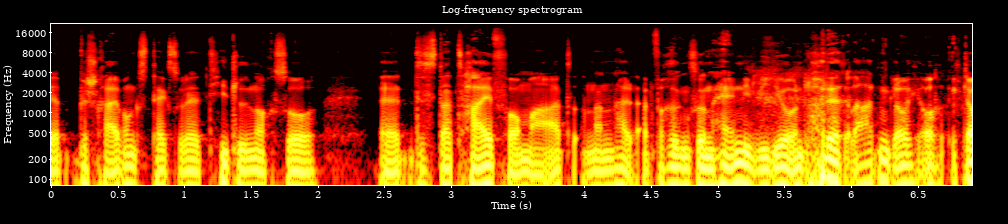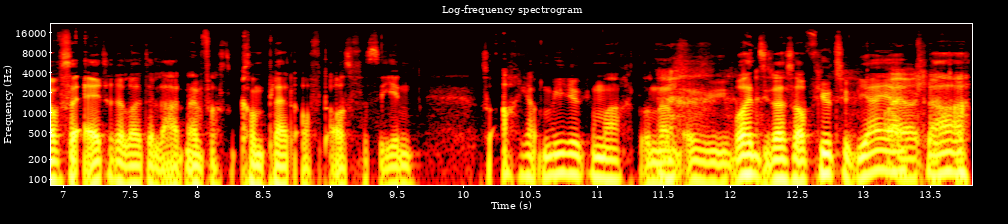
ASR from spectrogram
der Beschreibungstext oder der Titel noch so äh, das Dateiformat und dann halt einfach irgend so ein Handyvideo und Leute laden, glaube ich, auch, ich glaube, so ältere Leute laden einfach komplett oft aus Versehen. So, ach, ich habe ein Video gemacht und dann irgendwie, wollen sie das auf YouTube? Ja, ja, Ah klar.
